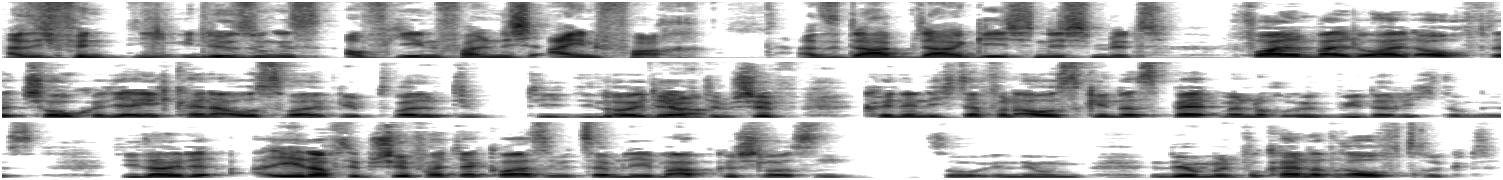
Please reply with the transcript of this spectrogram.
Also ich finde, die Lösung ist auf jeden Fall nicht einfach. Also da, da gehe ich nicht mit. Vor allem, weil du halt auch der Joker dir eigentlich keine Auswahl gibt, weil die, die, die Leute Ja. auf dem Schiff können ja nicht davon ausgehen, dass Batman noch irgendwie in der Richtung ist. Die Leute, jeder auf dem Schiff hat ja quasi mit seinem Leben abgeschlossen. So, in dem, in dem Moment, wo keiner draufdrückt.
